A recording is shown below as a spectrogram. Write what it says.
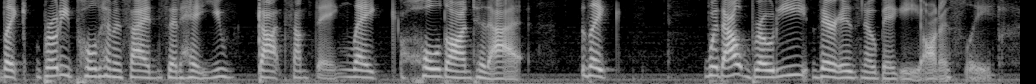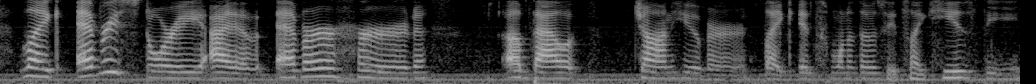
like Brodie pulled him aside and said, "Hey, you've got something. Like hold on to that. Like without Brodie, there is no Biggie, honestly." like every story I have ever heard about Jon Huber, like it's one of those. It's like he is the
